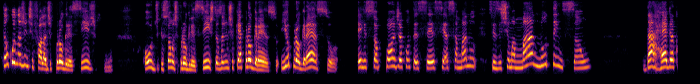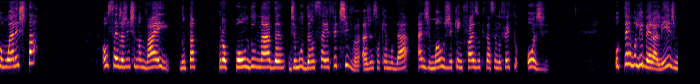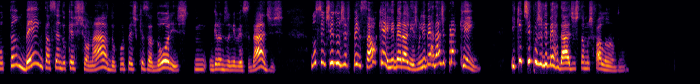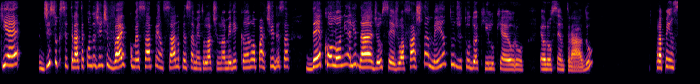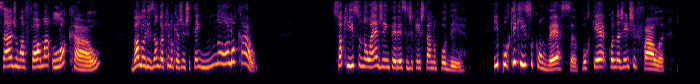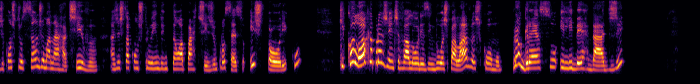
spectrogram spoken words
Então, quando a gente fala de progressismo, ou de que somos progressistas, a gente quer progresso. E o progresso, ele só pode acontecer se essa manu... se existir uma manutenção da regra como ela está. Ou seja, a gente não vai, não está propondo nada de mudança efetiva. A gente só quer mudar as mãos de quem faz o que está sendo feito hoje. O termo liberalismo também está sendo questionado por pesquisadores em grandes universidades, no sentido de pensar, ok, liberalismo, liberdade para quem? E que tipo de liberdade estamos falando? Que é disso que se trata quando a gente vai começar a pensar no pensamento latino-americano a partir dessa decolonialidade, ou seja, o afastamento de tudo aquilo que é euro, eurocentrado para pensar de uma forma local, valorizando aquilo que a gente tem no local. Só que isso não é de interesse de quem está no poder. E por que, que isso conversa? Porque quando a gente fala de construção de uma narrativa, a gente está construindo, então, a partir de um processo histórico que coloca para a gente valores em duas palavras como progresso e liberdade,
